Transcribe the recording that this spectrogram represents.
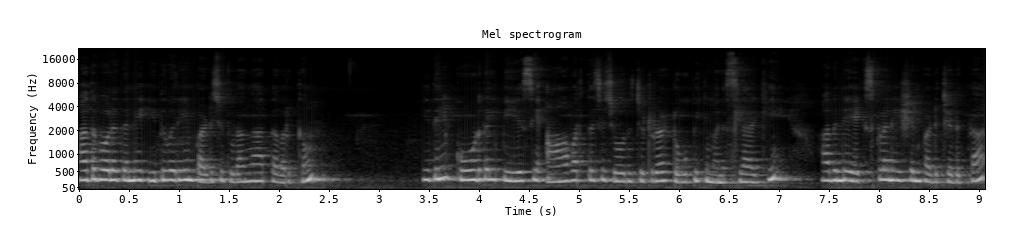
അതുപോലെ തന്നെ ഇതുവരെയും പഠിച്ചു തുടങ്ങാത്തവർക്കും ഇതിൽ കൂടുതൽ പി എസ് സി ആവർത്തിച്ച് ചോദിച്ചിട്ടുള്ള ടോപ്പിക്ക് മനസ്സിലാക്കി അതിന്റെ എക്സ്പ്ലനേഷൻ പഠിച്ചെടുത്താൽ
